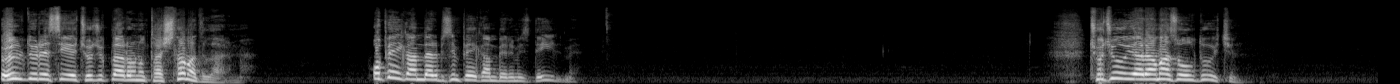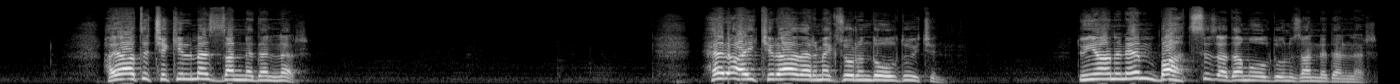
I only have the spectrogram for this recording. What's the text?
Öldüresiye çocuklar onu taşlamadılar mı? O peygamber bizim peygamberimiz değil mi? Çocuğu yaramaz olduğu için, hayatı çekilmez zannedenler, her ay kira vermek zorunda olduğu için, dünyanın en bahtsız adamı olduğunu zannedenler,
